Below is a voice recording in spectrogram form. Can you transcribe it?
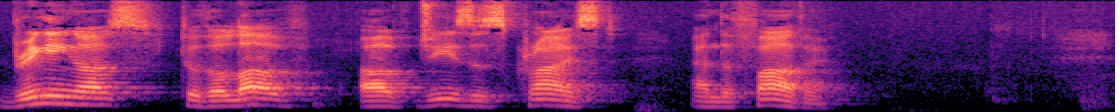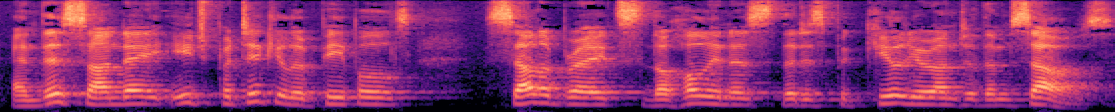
bringing us to the love of Jesus Christ and the Father. And this Sunday, each particular people's celebrates the holiness that is peculiar unto themselves.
